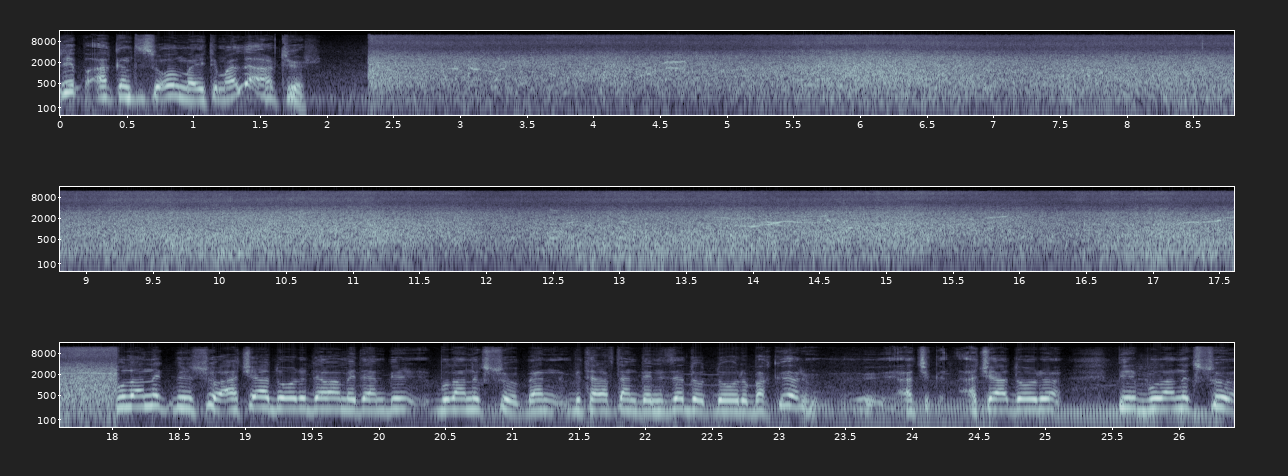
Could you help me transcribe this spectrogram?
rip akıntısı olma ihtimali artıyor. Bulanık bir su, açığa doğru devam eden bir bulanık su. Ben bir taraftan denize do- doğru bakıyorum. Açık açığa doğru bir bulanık su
